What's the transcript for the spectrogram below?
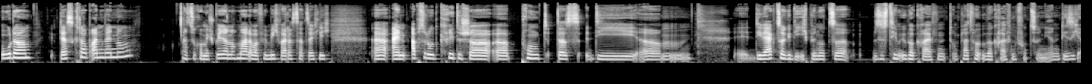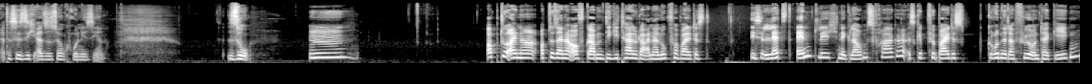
oder Desktop-Anwendungen. Dazu komme ich später nochmal, aber für mich war das tatsächlich äh, ein absolut kritischer äh, Punkt, dass die ähm, die Werkzeuge, die ich benutze, systemübergreifend und plattformübergreifend funktionieren, die sich, dass sie sich also synchronisieren. So. Mm. Ob du, eine, ob du deine Aufgaben digital oder analog verwaltest, ist letztendlich eine Glaubensfrage. Es gibt für beides Gründe dafür und dagegen.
